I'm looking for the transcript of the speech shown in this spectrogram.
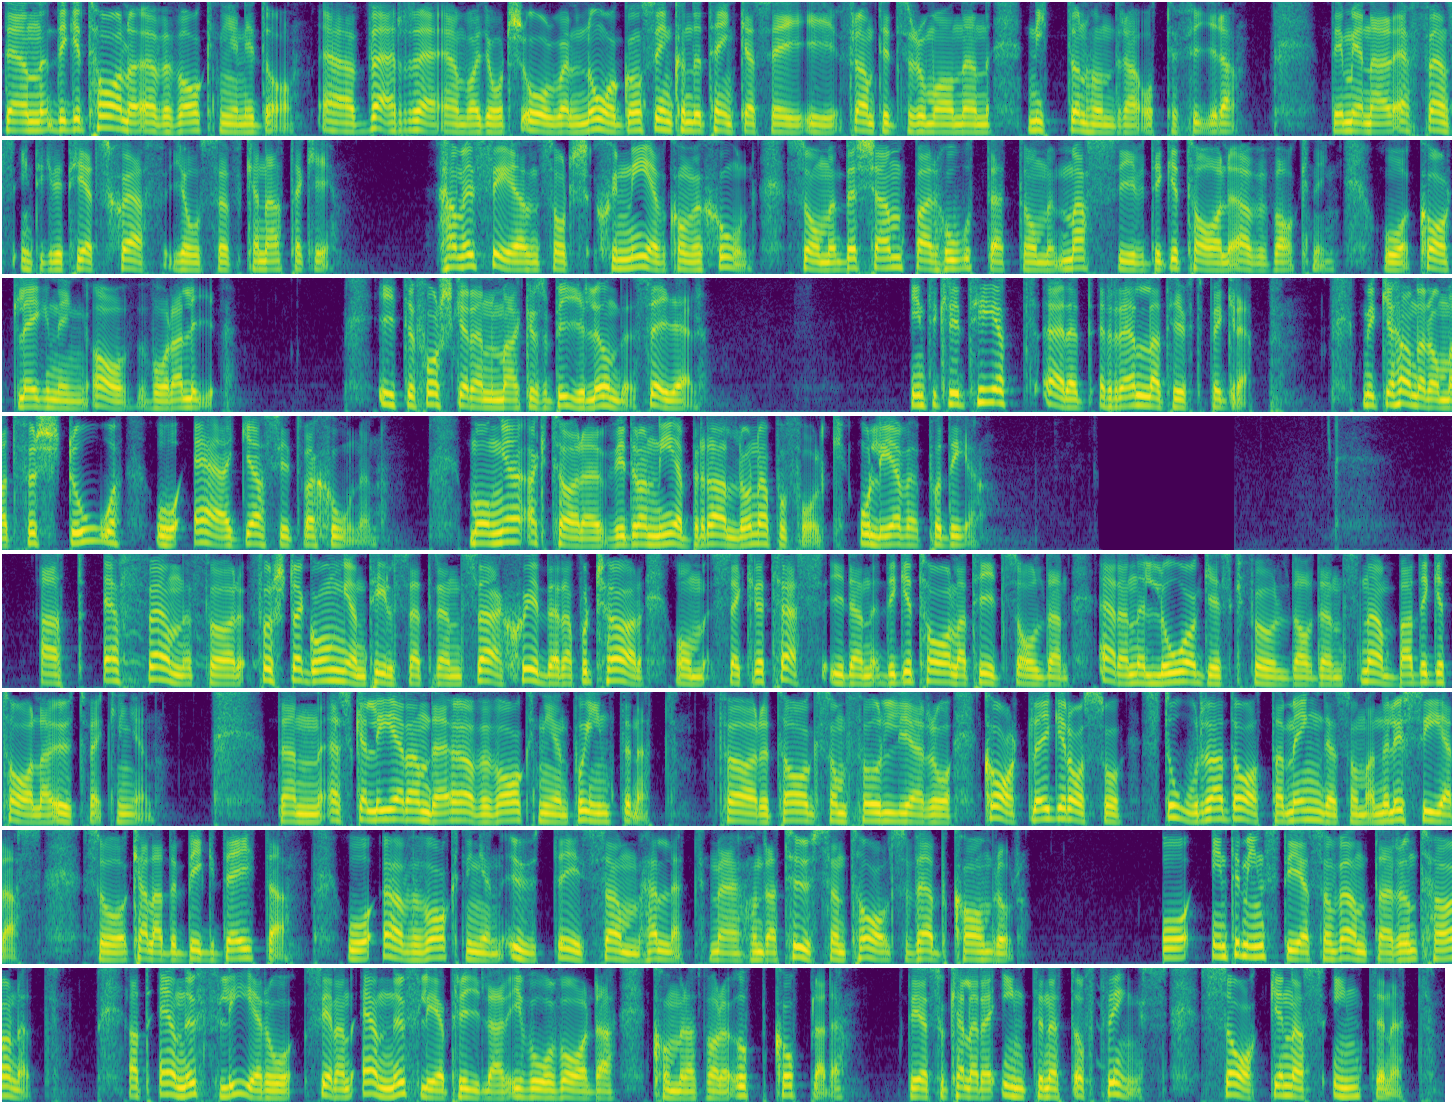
Den digitala övervakningen idag är värre än vad George Orwell någonsin kunde tänka sig i framtidsromanen 1984. Det menar FNs integritetschef Josef Kanataki. Han vill se en sorts Genèvekonvention som bekämpar hotet om massiv digital övervakning och kartläggning av våra liv. IT-forskaren Marcus Bylund säger Integritet är ett relativt begrepp. Mycket handlar om att förstå och äga situationen. Många aktörer vill dra ner brallorna på folk och lever på det. Att FN för första gången tillsätter en särskild rapportör om sekretess i den digitala tidsåldern är en logisk följd av den snabba digitala utvecklingen. Den eskalerande övervakningen på internet, företag som följer och kartlägger oss och stora datamängder som analyseras, så kallade big data, och övervakningen ute i samhället med hundratusentals webbkameror. Och inte minst det som väntar runt hörnet. Att ännu fler och sedan ännu fler prylar i vår vardag kommer att vara uppkopplade. Det så kallade Internet of Things, sakernas internet.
